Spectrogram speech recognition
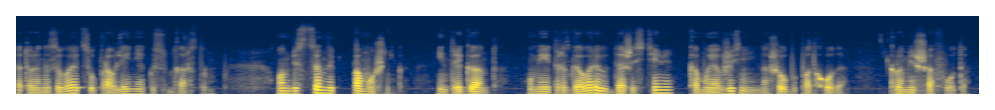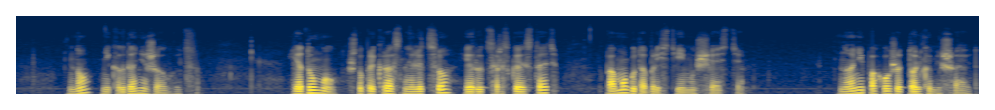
которая называется управление государством. Он бесценный помощник, интригант, умеет разговаривать даже с теми, кому я в жизни не нашел бы подхода, кроме шафота, но никогда не жалуется. Я думал, что прекрасное лицо и рыцарская стать помогут обрести ему счастье но они, похоже, только мешают.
